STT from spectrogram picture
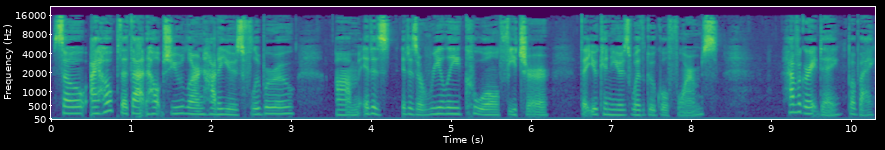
So I hope that that helps you learn how to use Flubaroo. Um, it is it is a really cool feature that you can use with Google Forms. Have a great day. Bye bye.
